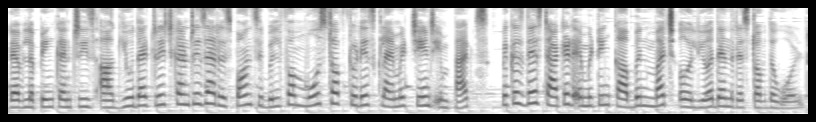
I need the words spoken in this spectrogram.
Developing countries argue that rich countries are responsible for most of today's climate change impacts because they started emitting carbon much earlier than the rest of the world.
